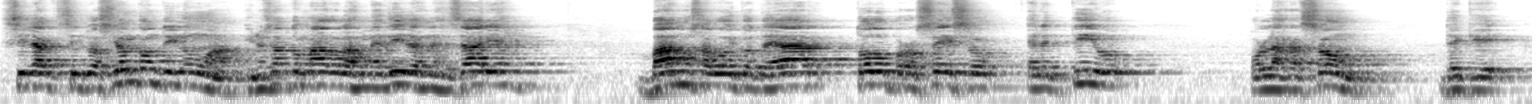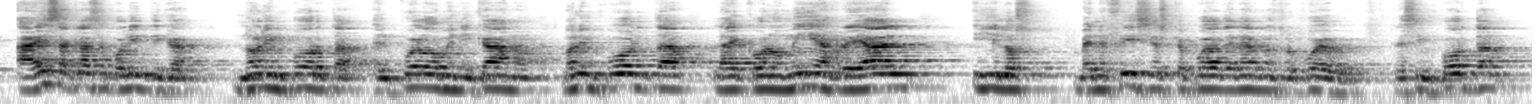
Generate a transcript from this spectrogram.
si la situación continúa y no se han tomado las medidas necesarias, vamos a boicotear todo proceso electivo por la razón de que a esa clase política no le importa el pueblo dominicano, no le importa la economía real y los beneficios que pueda tener nuestro pueblo. Les importa,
